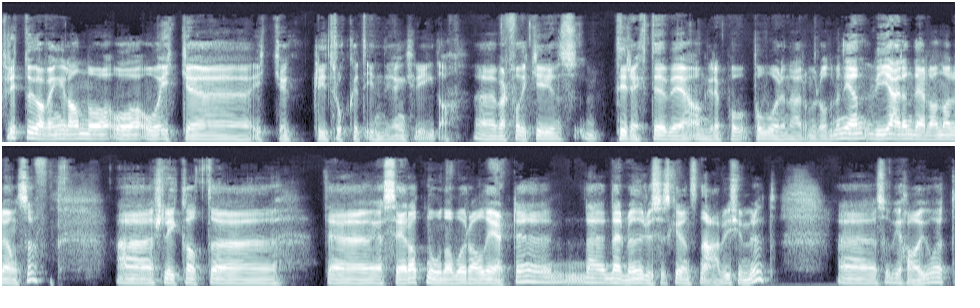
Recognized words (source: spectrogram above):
fritt og uavhengig land, og, og, og ikke, ikke, bli trukket inn i en krig. Da. I hvert fall ikke direkte ved angrep på, på, våre nærområder. Men igjen, vi er en del av en allianse. slik at jeg ser at noen av våre allierte nærmere den russiske grensen er bekymret. Eh, så vi har jo et,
